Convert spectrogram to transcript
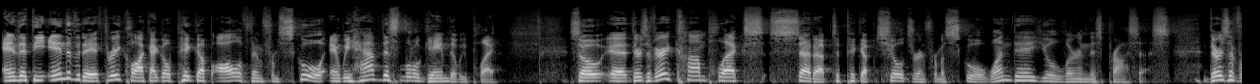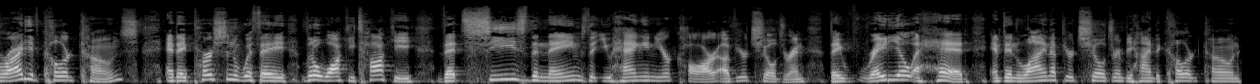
And at the end of the day, at 3 o'clock, I go pick up all of them from school, and we have this little game that we play. So uh, there's a very complex setup to pick up children from a school. One day you'll learn this process. There's a variety of colored cones and a person with a little walkie talkie that sees the names that you hang in your car of your children. They radio ahead and then line up your children behind a colored cone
